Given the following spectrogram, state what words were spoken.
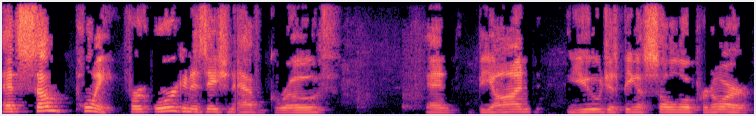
At some point, for an organization to have growth and beyond you just being a solopreneur,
